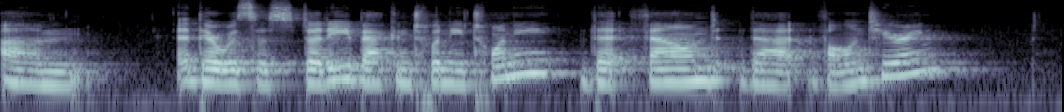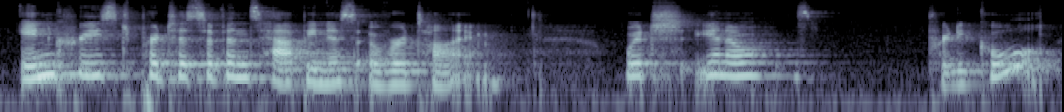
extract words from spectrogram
Um, there was a study back in 2020 that found that volunteering increased participants' happiness over time, which, you know, is pretty cool.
